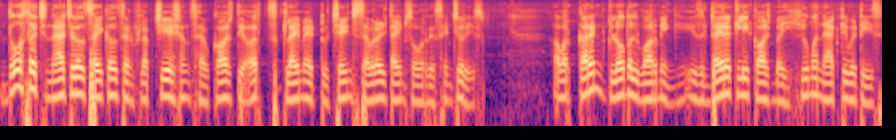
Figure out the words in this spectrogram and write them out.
Though such natural cycles and fluctuations have caused the Earth's climate to change several times over the centuries, our current global warming is directly caused by human activities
